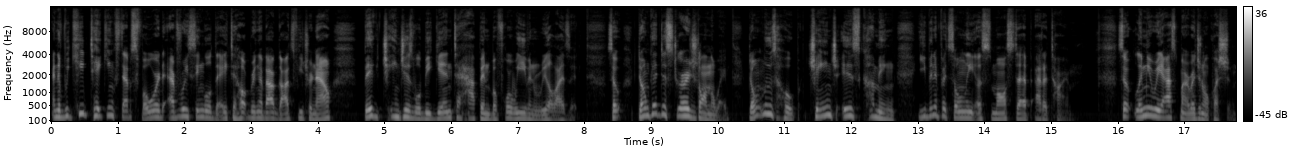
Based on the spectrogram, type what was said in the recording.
And if we keep taking steps forward every single day to help bring about God's future now, big changes will begin to happen before we even realize it. So don't get discouraged on the way. Don't lose hope. Change is coming, even if it's only a small step at a time. So let me re ask my original question.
